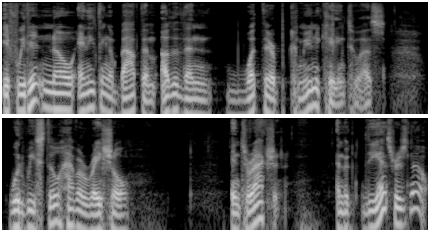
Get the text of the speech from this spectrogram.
if we didn't know anything about them other than what they're communicating to us, would we still have a racial interaction? And the, the answer is no.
